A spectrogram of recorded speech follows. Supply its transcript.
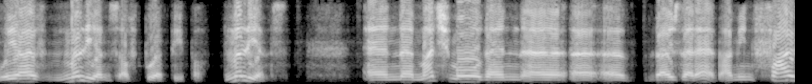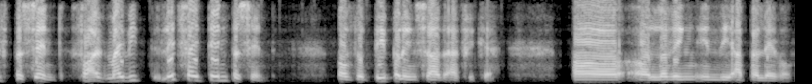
We have millions of poor people, millions, and uh, much more than uh, uh, uh those that have. I mean, 5%, 5, maybe, let's say 10% of the people in South Africa are, are living in the upper level.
